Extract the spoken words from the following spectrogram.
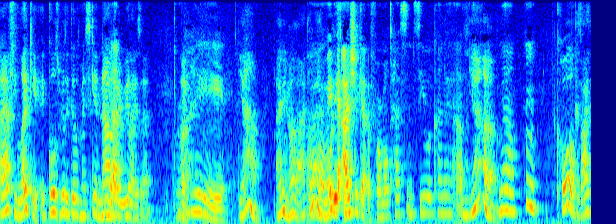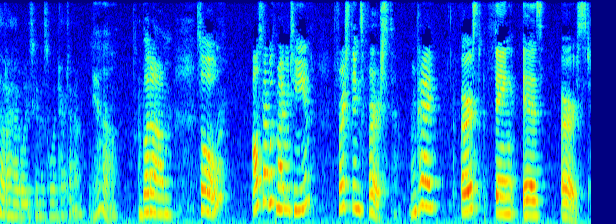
I actually like it. It goes really good with my skin now that I realize it. But- Right. Yeah, I didn't know that. I thought I Oh, maybe I should get a formal test and see what kind I have. Yeah, No. Hmm. Cool. because I thought I had oily skin this whole entire time. Yeah. But um, so I'll start with my routine. First things first. Okay, First thing is first.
